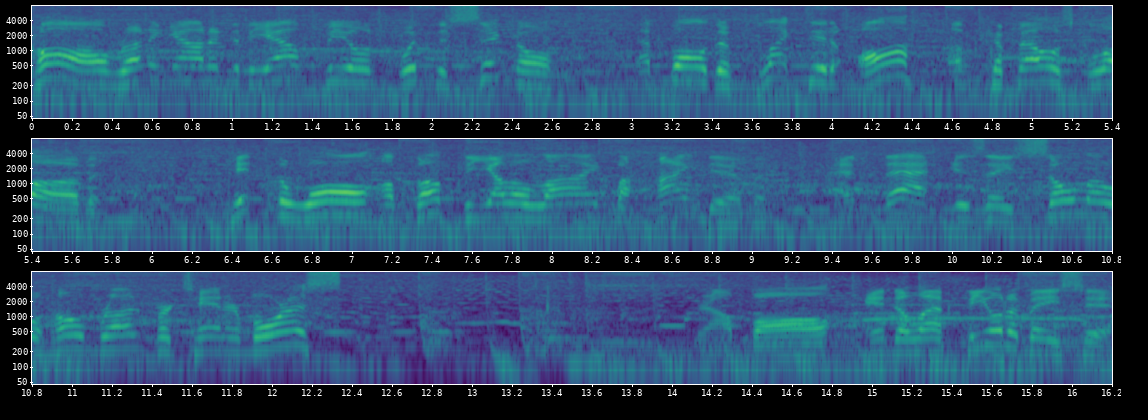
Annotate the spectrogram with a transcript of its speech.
call, running out into the outfield with the signal. That ball deflected off of Cabell's glove, hit the wall above the yellow line behind him, and that is a solo home run for Tanner Morris. Ground ball into left field, a base hit.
